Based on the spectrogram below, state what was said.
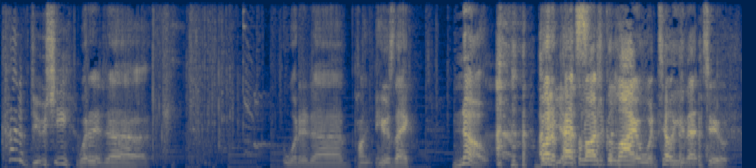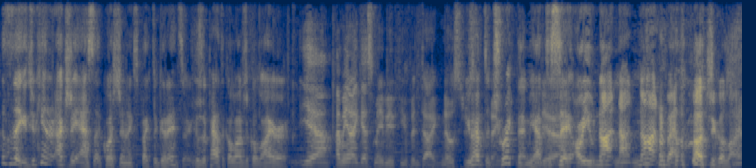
Kind of douchey. What did uh what did uh punk he was like no but mean, a yes. pathological liar would tell you that too that's the thing is you can't actually ask that question and expect a good answer because a pathological liar Yeah. I mean, I guess maybe if you've been diagnosed, or you have to trick them you have to say are you not not not a pathological liar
